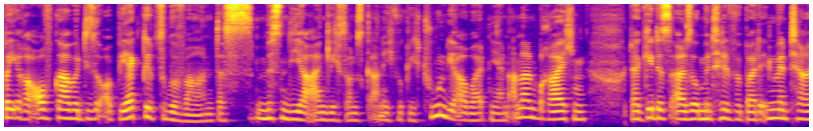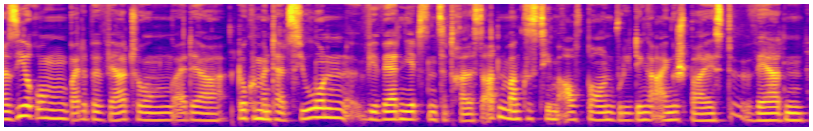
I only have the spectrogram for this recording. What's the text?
bei ihrer Aufgabe, diese Objekte zu bewahren. Das müssen die ja eigentlich sonst gar nicht wirklich tun. Die arbeiten ja in anderen Bereichen. Da geht es also um Mithilfe bei der Inventarisierung, bei der Bewertung, bei der Dokumentation. Wir werden jetzt ein zentrales Datenbanksystem aufbauen, wo die Dinge eingespeist werden.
